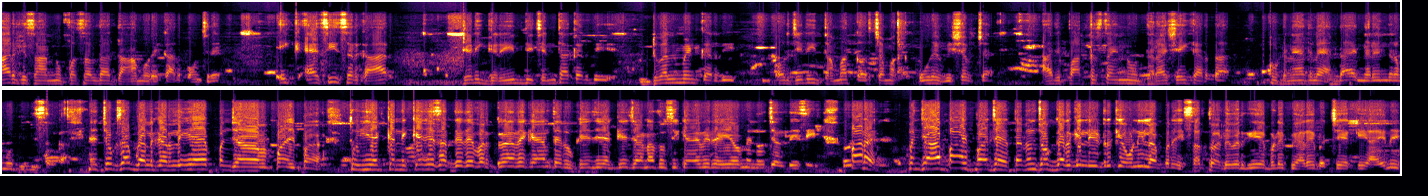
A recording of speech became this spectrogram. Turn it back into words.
ਹਰ ਕਿਸਾਨ ਨੂੰ ਫਸਲ ਦਾ ਦਾਮ ਉਹਦੇ ਘਰ ਪਹੁੰਚ ਰਿਹਾ। ਇੱਕ ਐਸੀ ਸਰਕਾਰ ਜਿਹੜੀ ਗਰੀਬ ਦੀ ਚਿੰਤਾ ਕਰਦੀ ਡਿਵੈਲਪਮੈਂਟ ਕਰਦੀ ਔਰ ਜਿਹਦੀ ਧਮਕ ਔਰ ਚਮਕ ਪੂਰੇ ਵਿਸ਼ਵ 'ਚ ਅੱਜ ਪਾਕਿਸਤਾਨ ਨੂੰ ਧਰਾਸ਼ਾਹੀ ਕਰਤਾ, ਘੁਟਨਿਆਂ ਤੇ ਲੈਂਦਾ ਹੈ ਨਰਿੰਦਰ ਮੋਦੀ ਦੀ ਸਰਕਾਰ। ਇਹ ਚੌਕ ਸਾਹਿਬ, ਗੱਲ ਕਰ ਲਈ ਹੈ ਪੰਜਾਬ ਭਾਜਪਾ। ਤੁਸੀਂ ਇੱਕ ਨਿੱਕੇ ਜਿਹੇ ਸੱਦੇ ਦੇ ਵਰਕਰਾਂ ਦੇ ਕਹਿਣ ਤੇ ਰੁਕੇ ਜੇ, ਅੱਗੇ ਜਾਣਾ ਤੁਸੀਂ ਕਹਿ ਵੀ ਰਹੇ ਹੋ, ਮੈਨੂੰ ਜਲਦੀ ਸੀ। ਪਰ ਪੰਜਾਬ ਪੰਜਾਬ ਭਾਜਪਾ ਚ ਤਰਨ ਚੌਕ ਕਰਕੇ ਲੀਡਰ ਕਿਉਂ ਨਹੀਂ ਲੱਭ ਰਹੇ? ਸਰ ਤੁਹਾਡੇ ਵਰਗੇ ਬੜੇ ਪਿਆਰੇ ਬੱਚੇ ਅੱਗੇ ਆਏ ਨੇ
